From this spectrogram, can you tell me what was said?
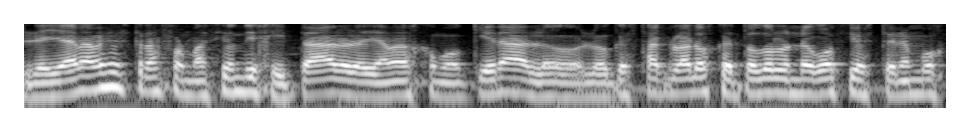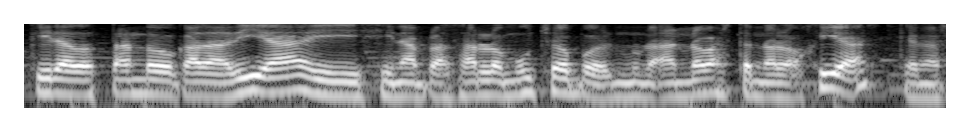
le llamamos transformación digital o le llamamos como quiera, lo, que está claro es que todos los negocios tenemos que ir adoptando cada día y sin aplazarlo mucho, pues las nuevas tecnologías que nos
